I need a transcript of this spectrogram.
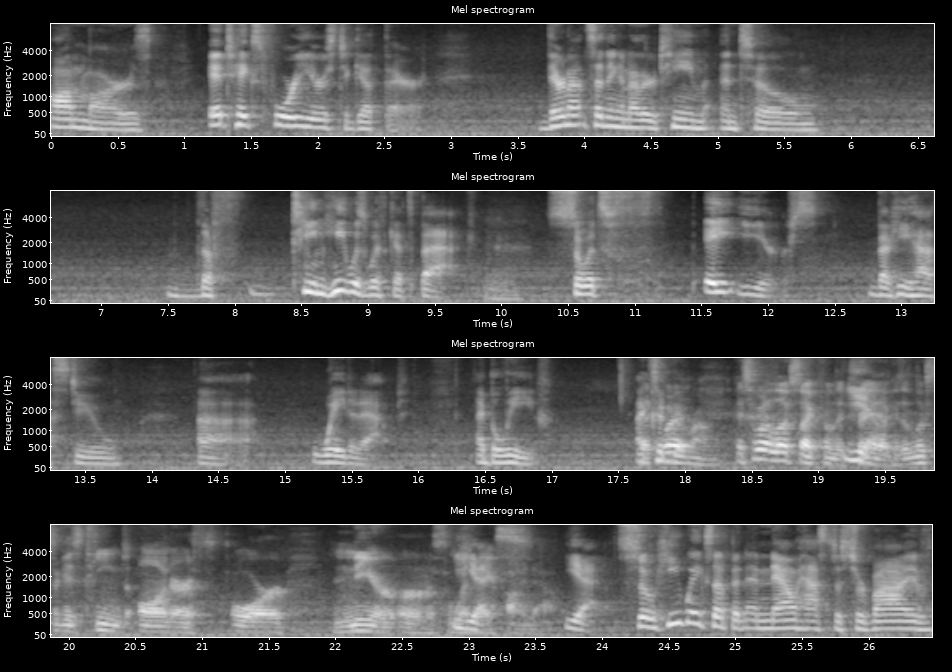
on Mars. It takes four years to get there. They're not sending another team until the f- team he was with gets back. So it's f- eight years that he has to uh, wait it out. I believe. I That's could what be wrong. It's what it looks like from the trailer because it looks like his team's on Earth or near Earth when yes. they find out. Yeah. So he wakes up and, and now has to survive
